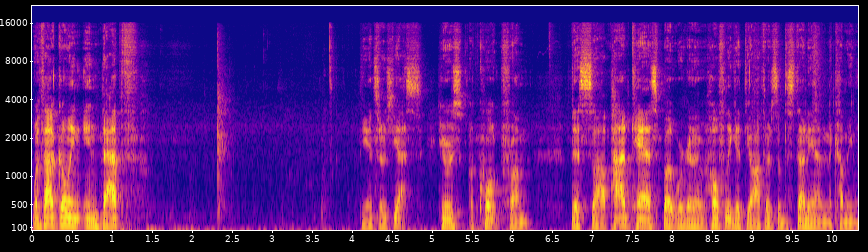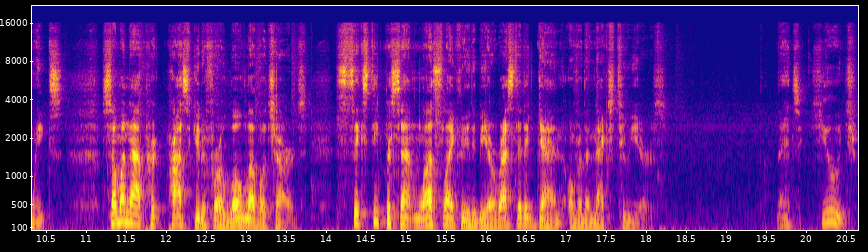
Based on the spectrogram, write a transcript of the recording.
Without going in depth, the answer is yes. Here's a quote from this uh, podcast, but we're going to hopefully get the authors of the study on in the coming weeks. Someone not pr- prosecuted for a low level charge, 60% less likely to be arrested again over the next two years. That's huge.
